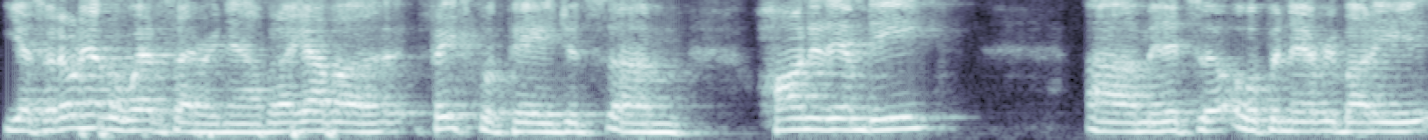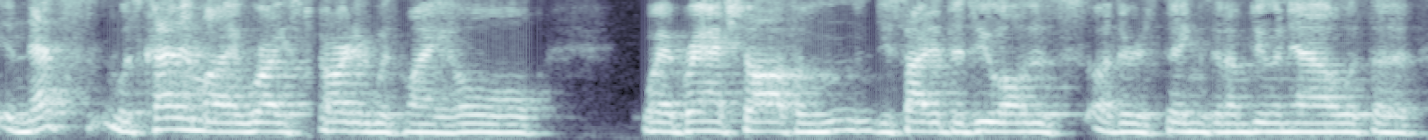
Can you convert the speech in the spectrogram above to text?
Yes, I don't have a website right now, but I have a Facebook page. It's um, Haunted MD, um, and it's uh, open to everybody. And that's was kind of my where I started with my whole where I branched off and decided to do all this other things that I'm doing now with the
